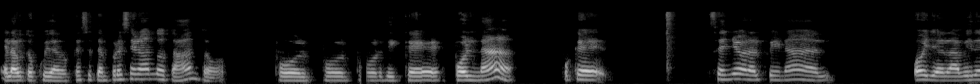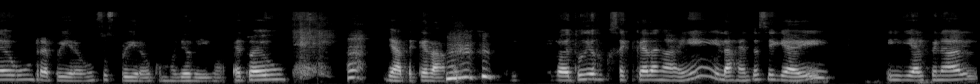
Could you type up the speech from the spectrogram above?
el autocuidado, que se estén presionando tanto por, por, por, di que, por nada. Porque, señor, al final, oye, la vida es un respiro, un suspiro, como yo digo. Esto es un, ya te quedaste. Los estudios se quedan ahí y la gente sigue ahí y al final,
